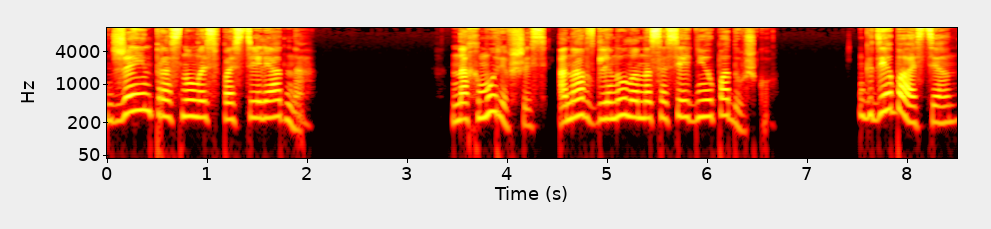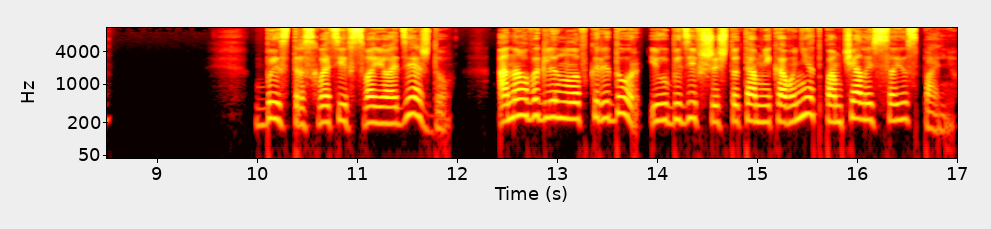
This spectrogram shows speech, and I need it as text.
Джейн проснулась в постели одна. Нахмурившись, она взглянула на соседнюю подушку. «Где Бастиан?» Быстро схватив свою одежду, она выглянула в коридор и, убедившись, что там никого нет, помчалась в свою спальню.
